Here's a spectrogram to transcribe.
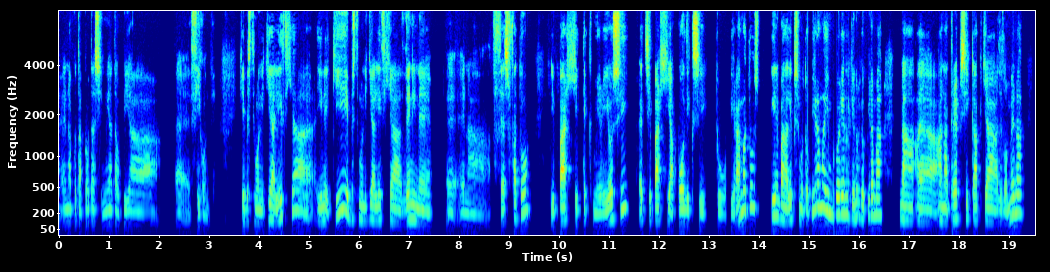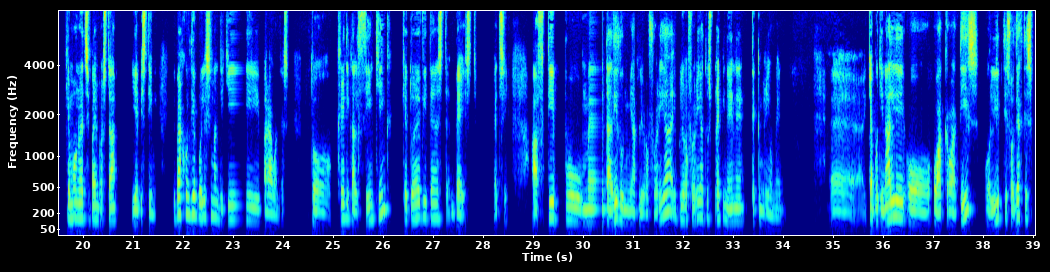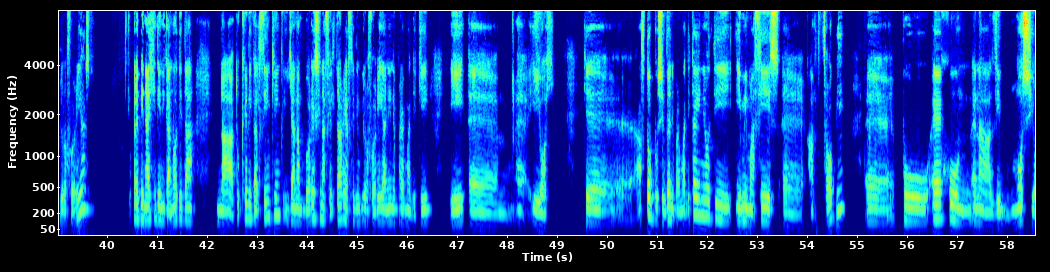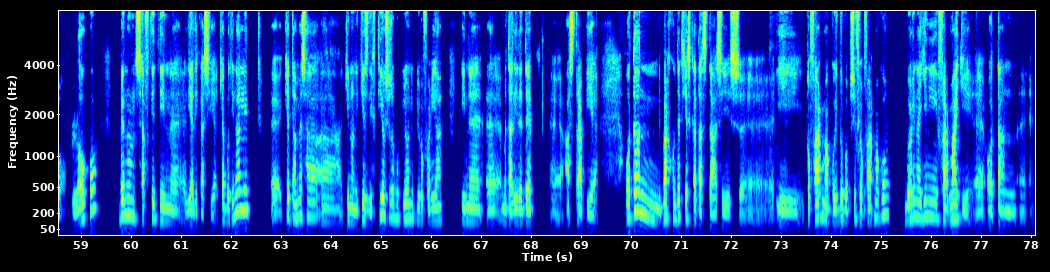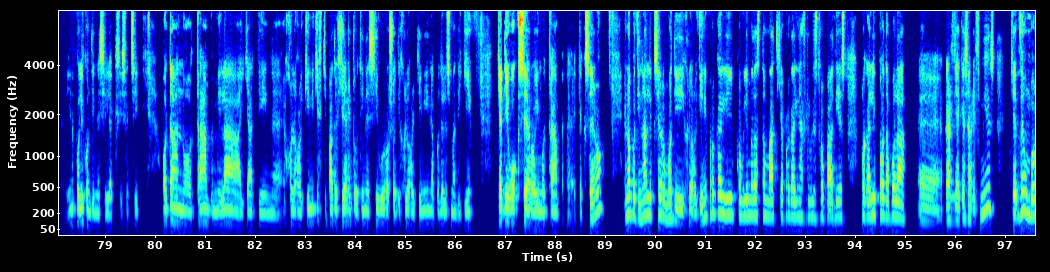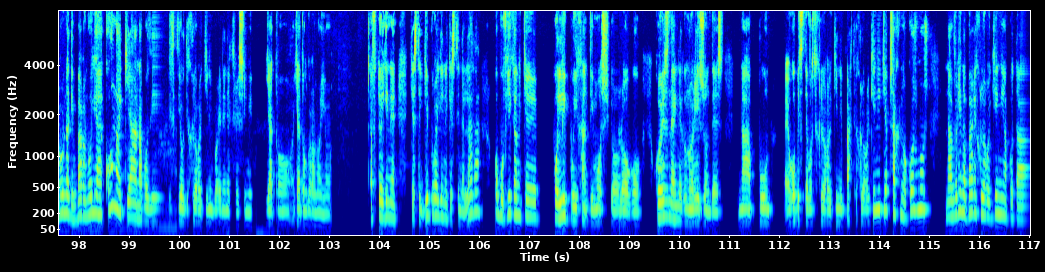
ένα από τα πρώτα σημεία τα οποία ε, θίγονται. Και η επιστημονική αλήθεια είναι εκεί. Η επιστημονική αλήθεια δεν είναι ε, ένα θέσφατο. Υπάρχει τεκμηρίωση, έτσι υπάρχει απόδειξη του πειράματος είναι επαναλήψιμο το πείραμα ή μπορεί ένα καινούργιο πείραμα να ε, ανατρέψει κάποια δεδομένα και μόνο έτσι πάει μπροστά η επιστήμη. Υπάρχουν δύο πολύ σημαντικοί παράγοντες. Το critical thinking και το evidence-based. Έτσι. Αυτοί που μεταδίδουν μια πληροφορία, η πληροφορία τους πρέπει να είναι τεκμηριωμένη. Ε, και από την άλλη, ο, ο ακροατής, ο λήπτης, ο δέχτης της πληροφορίας, πρέπει να έχει την ικανότητα να, του critical thinking για να μπορέσει να φιλτράρει αυτή την πληροφορία αν είναι πραγματική ή, ε, ε, ή όχι. Και αυτό που συμβαίνει πραγματικά είναι ότι οι μη μαθείς ε, ανθρώποι ε, που έχουν ένα δημόσιο λόγο μπαίνουν σε αυτή τη διαδικασία. Και από την άλλη και τα μέσα κοινωνικής δικτύωσης όπου πλέον η πληροφορία είναι, μεταδίδεται αστραπιαία. Όταν υπάρχουν τέτοιες καταστάσεις, ε, το φάρμακο ή το υποψήφιο φάρμακο μπορεί να γίνει φαρμάκι ε, όταν ε, είναι πολύ κοντινές οι λέξεις. Έτσι. Όταν ο Τραμπ μιλά για την χλωροκίνη και χτυπά το χέρι του ότι είναι σίγουρος ότι η χλωροκίνη είναι αποτελεσματική, γιατί εγώ ξέρω, είμαι ο Τραμπ και ξέρω. Ενώ από την άλλη ξέρουμε ότι η χλωροκίνη προκαλεί προβλήματα στα μάτια, προκαλεί αφήβλες τροπάδιες, προκαλεί πρώτα απ' όλα ε, καρδιακές αρρυθμίες και δεν μπορούν να την πάρουν όλοι ακόμα και αν αποδειχθεί ότι η χλωροκίνη μπορεί να είναι χρήσιμη για, το, για τον κορονοϊό. Αυτό έγινε και στην Κύπρο, έγινε και στην Ελλάδα, όπου βγήκαν και πολλοί που είχαν δημόσιο λόγο, χωρίς να είναι γνωρίζοντες, να πούν εγώ πιστεύω στη χλωροκίνη, υπάρχει χλωροκίνη και έψαχνε ο κόσμος να βρει να πάρει χλωροκίνη από τα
